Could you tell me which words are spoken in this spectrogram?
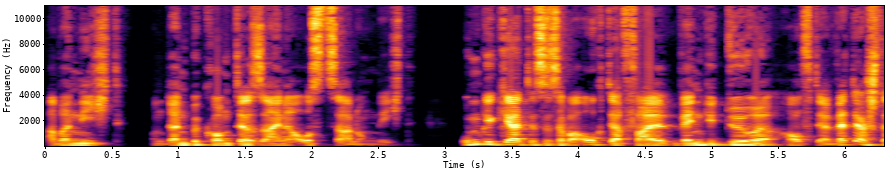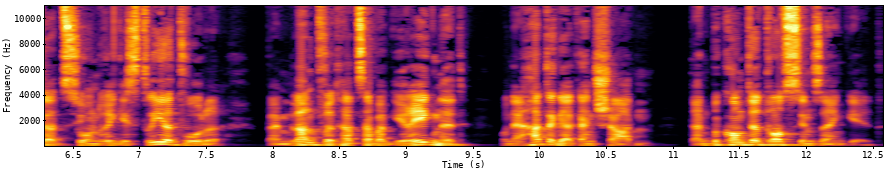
aber nicht. Und dann bekommt er seine Auszahlung nicht. Umgekehrt ist es aber auch der Fall, wenn die Dürre auf der Wetterstation registriert wurde, beim Landwirt hat es aber geregnet und er hatte gar keinen Schaden, dann bekommt er trotzdem sein Geld.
